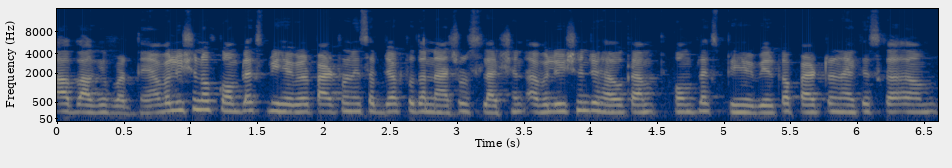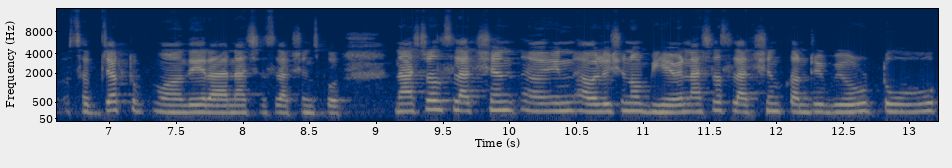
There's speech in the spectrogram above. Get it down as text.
आप आगे बढ़ते हैं। Evolution of complex behaviour pattern is subject to the natural selection evolution जो है वो कॉम्प्लेक्स बिहेवियर का पैटर्न है, किसका सब्जेक्ट दे रहा है नेचुरल सिलेक्शन को। Natural selection in evolution of behaviour natural selection contribute to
